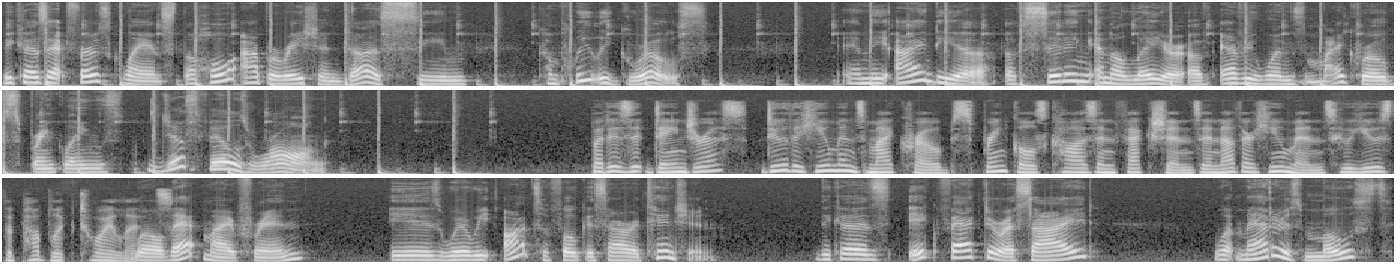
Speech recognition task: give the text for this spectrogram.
Because at first glance, the whole operation does seem completely gross. And the idea of sitting in a layer of everyone's microbe sprinklings just feels wrong. But is it dangerous? Do the human's microbe sprinkles cause infections in other humans who use the public toilets? Well, that, my friend, is where we ought to focus our attention. Because, ick factor aside, what matters most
